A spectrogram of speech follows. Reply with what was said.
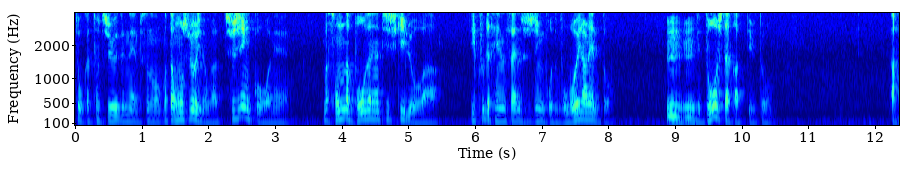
とか途中でねそのまた面白いのが主人公はね、まあ、そんな膨大な知識量はいくら天才の主人公でも覚えられんとうんうんで。どうしたかっていうとあの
